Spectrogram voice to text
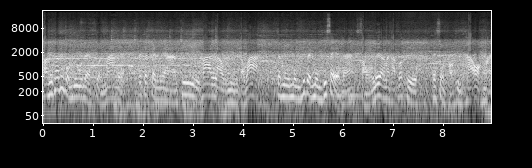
ตอนนี้เท่าที่ผมดูเนี่ยส่วนมากเนี่ยก็จะเป็นงานที่บ้านเรามีแต่ว่าจะมีมุมที่เป็นมุมพิเศษนะสองเรื่องนะครับ ก็คือในส่วนของสินค้าออกใหม่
